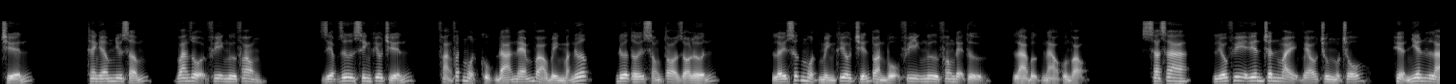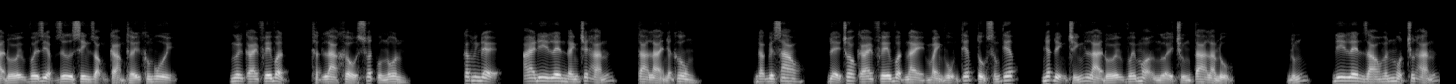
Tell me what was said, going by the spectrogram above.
Chiến thanh âm như sấm, vang dội phi ngư phong. Diệp dư sinh khiêu chiến, phảng phất một cục đá ném vào bình mặt nước, đưa tới sóng to gió lớn. Lấy sức một mình khiêu chiến toàn bộ phi ngư phong đệ tử, là bực nào cuồng vọng. Xa xa, liễu phi yên chân mày véo chung một chỗ, hiển nhiên là đối với diệp dư sinh giọng cảm thấy không vui. Ngươi cái phế vật, thật là khẩu suất của nôn. Các huynh đệ, ai đi lên đánh chết hắn, ta là nhất không? Đặc biệt sao, để cho cái phế vật này mảnh vụn tiếp tục sống tiếp, nhất định chính là đối với mọi người chúng ta làm đủ. Đúng, đi lên giáo hấn một chút hắn.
